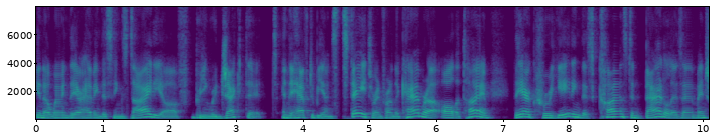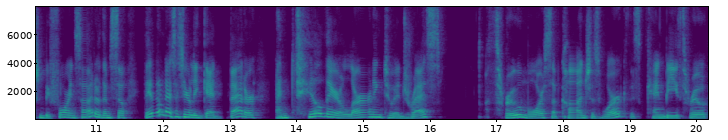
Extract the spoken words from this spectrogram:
you know, when they are having this anxiety of being rejected and they have to be on stage or in front of the camera all the time, they are creating this constant battle, as I mentioned before, inside of them. So they don't necessarily get better until they're learning to address through more subconscious work. This can be through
